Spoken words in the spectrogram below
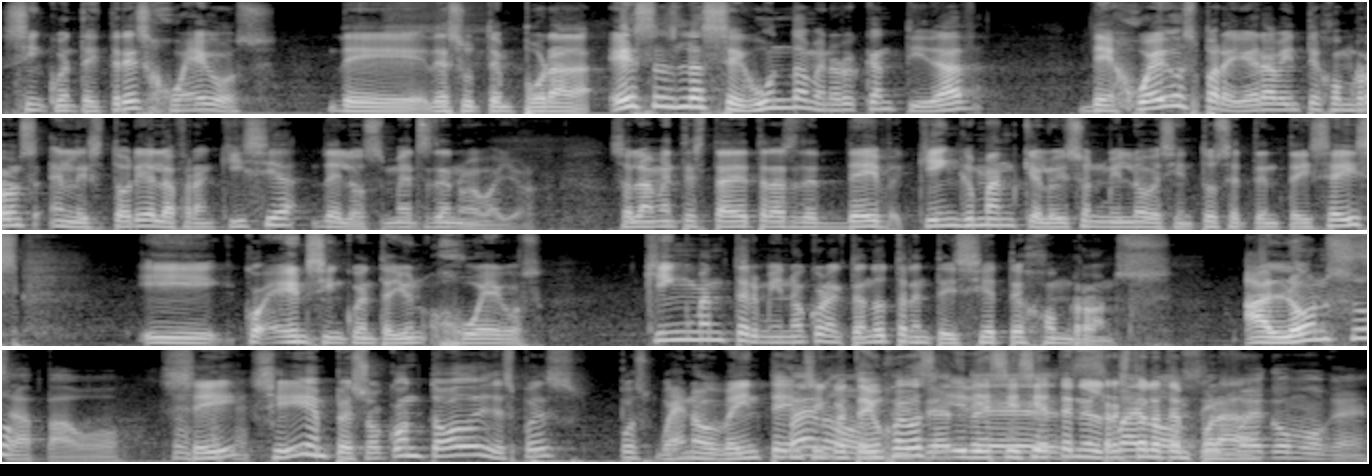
53 juegos de, de su temporada. Esa es la segunda menor cantidad de juegos para llegar a 20 home runs en la historia de la franquicia de los Mets de Nueva York. Solamente está detrás de Dave Kingman, que lo hizo en 1976 y en 51 juegos. Kingman terminó conectando 37 home runs. Alonso, Se apagó. sí, sí, empezó con todo y después, pues bueno, 20 en Bueno, 51 juegos y 17 en el resto de la temporada. Sí, fue como que.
